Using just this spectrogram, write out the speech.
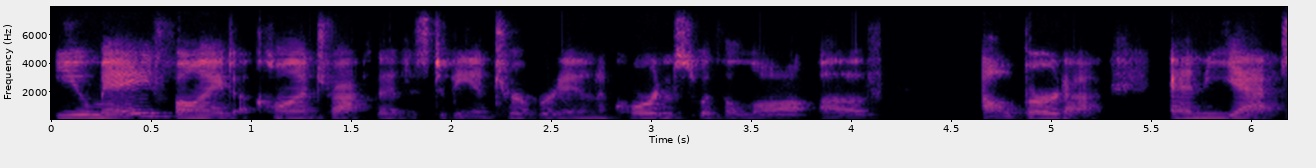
you may find a contract that is to be interpreted in accordance with the law of Alberta, and yet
